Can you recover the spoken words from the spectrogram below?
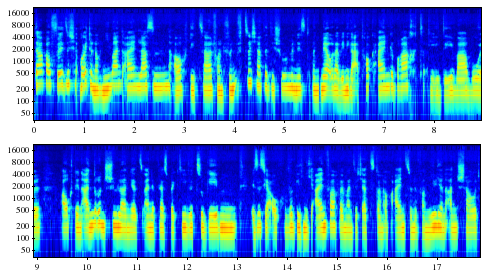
Darauf will sich heute noch niemand einlassen. Auch die Zahl von 50 hatte die Schulministerin mehr oder weniger ad hoc eingebracht. Die Idee war wohl, auch den anderen Schülern jetzt eine Perspektive zu geben. Es ist ja auch wirklich nicht einfach, wenn man sich jetzt dann auch einzelne Familien anschaut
